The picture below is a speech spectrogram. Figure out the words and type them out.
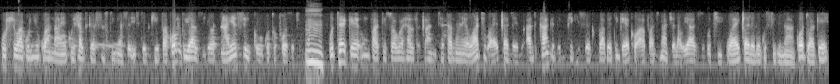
kuhliwa kunyukwa naye kwi-healthcare system yase-eastern cape akho mntu uyaziyo naye siko ukuthi upositive Mm. uthe ke umphathiswa we-health xa ndithetha naye wathi wayexelelwe andikhange ndimphikise kuba bendingekho apha andinandlela uyazi ukuthi wayexelelwe kusini na kodwa ke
